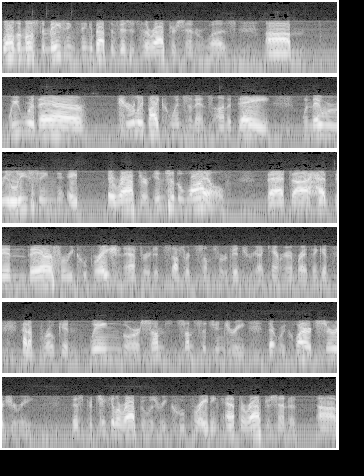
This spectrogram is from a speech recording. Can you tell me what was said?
Well, the most amazing thing about the visit to the Raptor Center was um, we were there purely by coincidence on a day when they were releasing a, a raptor into the wild that uh, had been there for recuperation after it had suffered some sort of injury. I can't remember. I think it had a broken wing or some some such injury that required surgery. this particular raptor was recuperating at the Raptor Center uh,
